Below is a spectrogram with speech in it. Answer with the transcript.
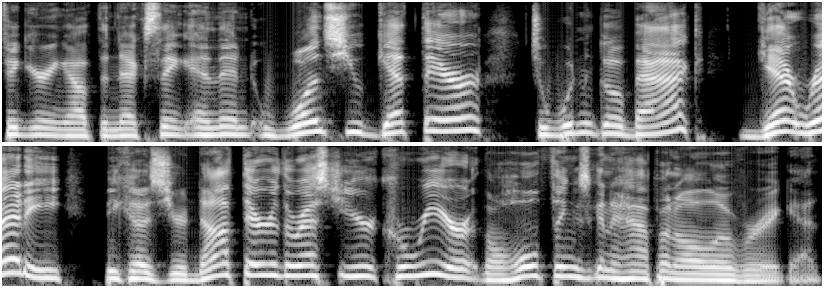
figuring out the next thing. And then once you get there to wouldn't go back, get ready because you're not there the rest of your career. The whole thing's going to happen all over again.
